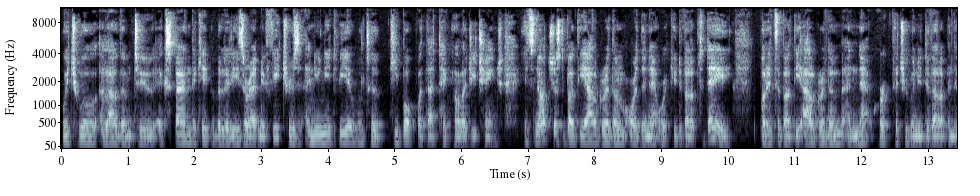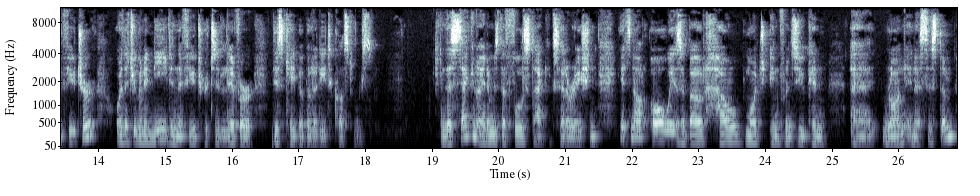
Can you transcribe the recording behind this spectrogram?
which will allow them to expand the capabilities or add new features. And you need to be able to keep up with that technology change. It's not just about the algorithm or the network you develop today, but it's about the algorithm and network that you're going to develop in the future or that you're going to need in the future to deliver this capability to customers. And the second item is the full stack acceleration. It's not always about how much inference you can uh, run in a system.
